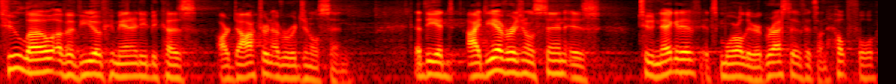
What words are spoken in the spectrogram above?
too low of a view of humanity because our doctrine of original sin. That the idea of original sin is too negative, it's morally regressive, it's unhelpful.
